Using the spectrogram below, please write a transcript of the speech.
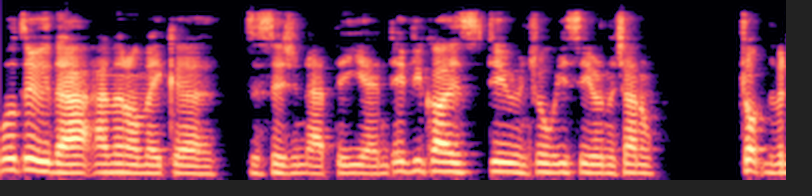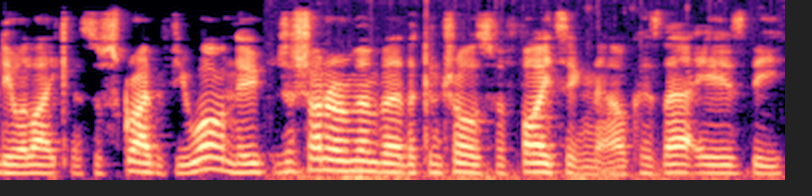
We'll do that, and then I'll make a decision at the end. If you guys do enjoy what you see on the channel, drop the video a like and subscribe if you are new. Just trying to remember the controls for fighting now, because that is the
